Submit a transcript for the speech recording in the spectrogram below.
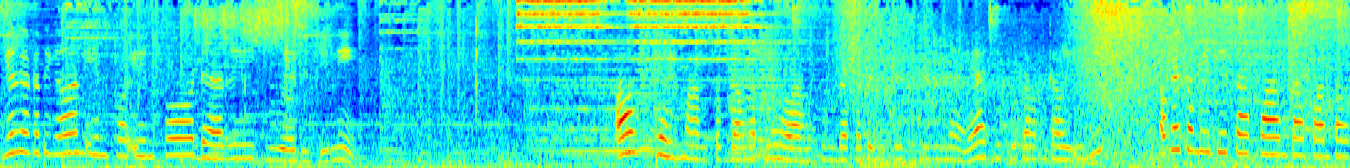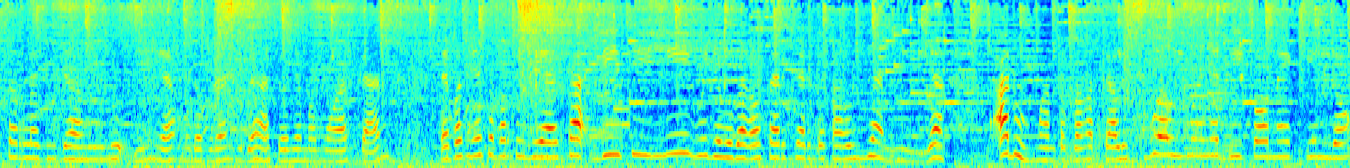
biar gak ketinggalan info-info dari gue di sini. Oke, mantep banget nih langsung dapetin kristinnya ya di putaran kali ini. Oke, sambil kita pantau-pantau terlebih dahulu nih ya. Mudah-mudahan juga hasilnya memuaskan. Dan pastinya seperti biasa di sini gue juga bakal sharing-sharing ke kalian nih ya aduh mantep banget kali. 25 nya dikonekin dong.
